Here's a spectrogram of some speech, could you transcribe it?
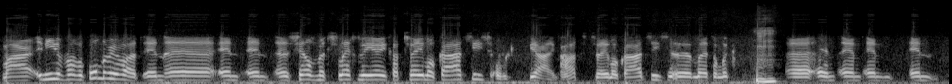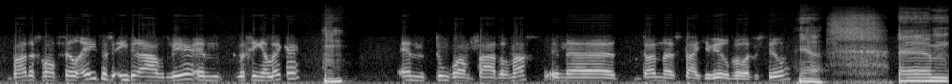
Maar in ieder geval, we konden weer wat. En, eh, en, en eh, zelfs met slecht weer, ik had twee locaties. Of ja, ik had twee locaties, eh, letterlijk. Mhm. Eh, en, en, en, en we hadden gewoon veel eten, iedere avond weer. En we gingen lekker. Mhm. En toen kwam zaterdagnacht. En eh, dan eh, staat je wereld wel even stil. Ja. Ehm,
